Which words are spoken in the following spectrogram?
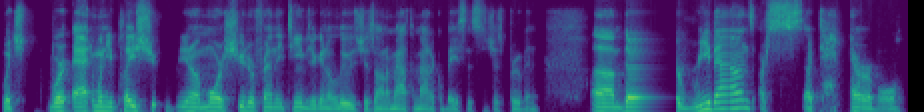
which we're at when you play you know more shooter friendly teams you're going to lose just on a mathematical basis it's just proven. Um, their, rebounds are, are terrible.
